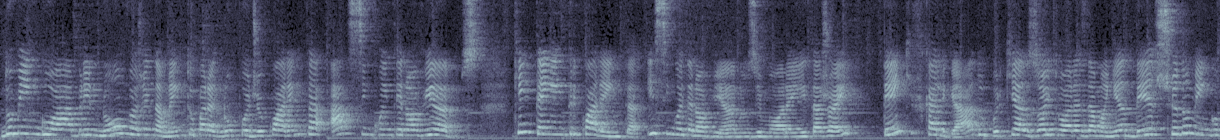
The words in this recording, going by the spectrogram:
Domingo abre novo agendamento para grupo de 40 a 59 anos. Quem tem entre 40 e 59 anos e mora em Itajaí tem que ficar ligado porque às 8 horas da manhã deste domingo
